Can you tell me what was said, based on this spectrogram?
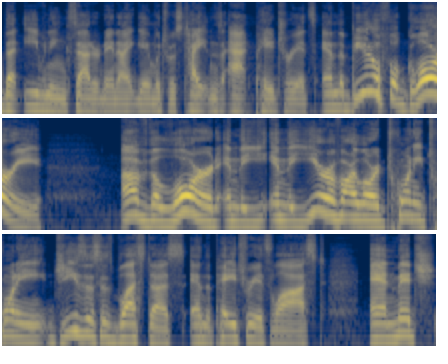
that evening Saturday night game, which was Titans at Patriots, and the beautiful glory of the Lord in the in the year of our Lord 2020. Jesus has blessed us, and the Patriots lost. And Mitch,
